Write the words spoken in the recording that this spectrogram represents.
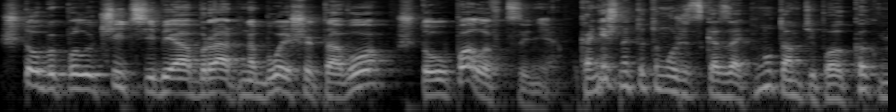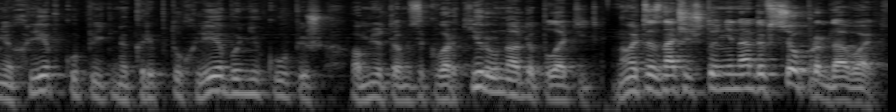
чтобы получить себе обратно больше того, что упало в цене. Конечно, кто-то может сказать, ну там типа, а как мне хлеб купить, на крипту хлеба не купишь, а мне там за квартиру надо платить. Но это значит, что не надо все продавать.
